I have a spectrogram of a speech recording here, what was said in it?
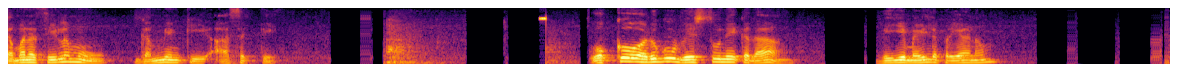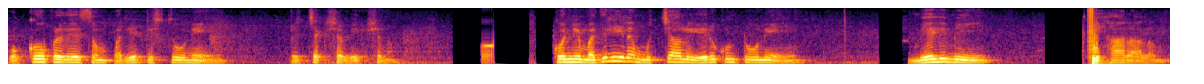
గమనశీలము గమ్యంకి ఆసక్తి. ఒక్కో అడుగు వేస్తూనే కదా వెయ్యి మైళ్ళ ప్రయాణం. ఒక్కో ప్రదేశం పర్యటిస్తూనే ప్రత్యక్ష వీక్షణం. కొన్ని మజిలీల ముత్యాలు ఏరుకుంటూనే మేలిమి విహారాలం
